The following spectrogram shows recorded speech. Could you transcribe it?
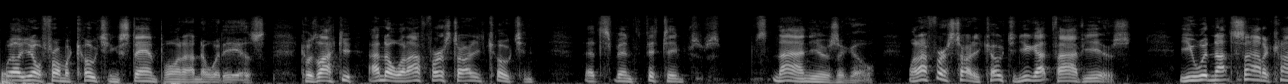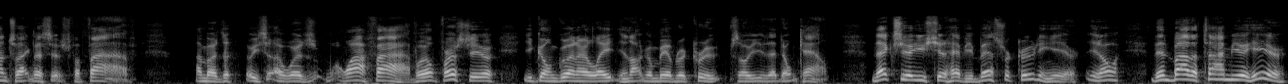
Well, you know, from a coaching standpoint, I know it is because, like you, I know when I first started coaching, that's been fifty nine years ago. When I first started coaching, you got five years. You would not sign a contract unless it was for five. I mean, was why five? Well, first year you're to go in there late. And you're not to be able to recruit, so you, that don't count. Next year you should have your best recruiting year. You know, then by the time you're here,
